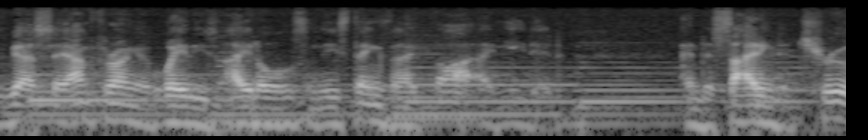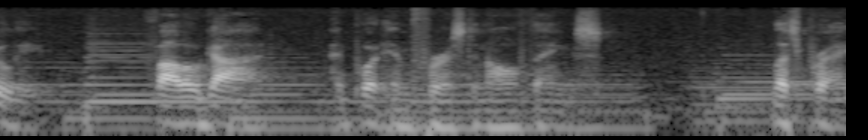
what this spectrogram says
we've got to say, I'm throwing away these idols and these things that I thought I needed and deciding to truly follow God and put him first in all things. Let's pray.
